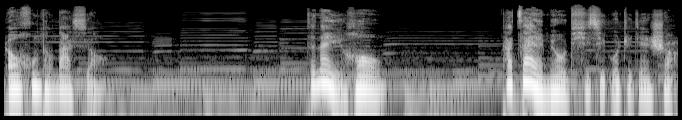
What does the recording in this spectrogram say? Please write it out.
然后哄堂大笑。在那以后，他再也没有提起过这件事儿，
